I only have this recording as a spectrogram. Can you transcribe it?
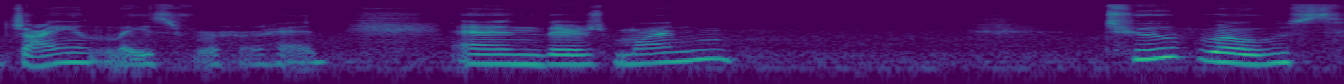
giant lace for her head. And there's one two rows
